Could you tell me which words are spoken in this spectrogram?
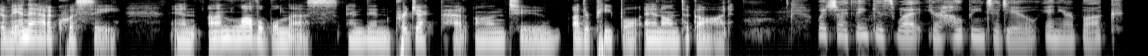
of inadequacy and unlovableness and then project that onto other people and onto God. Which I think is what you're hoping to do in your book.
